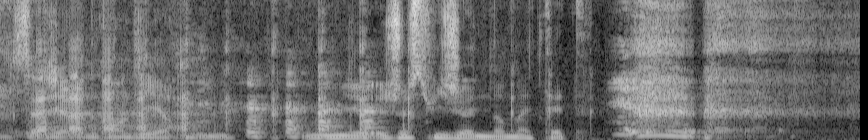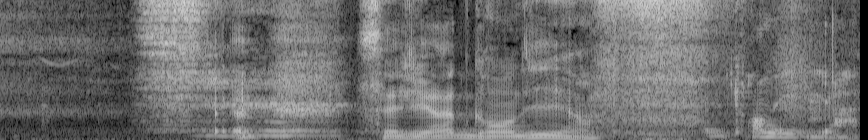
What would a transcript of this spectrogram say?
Il s'agirait de grandir. Mais je, je suis jeune dans ma tête. s'agirait de grandir. Grandir.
